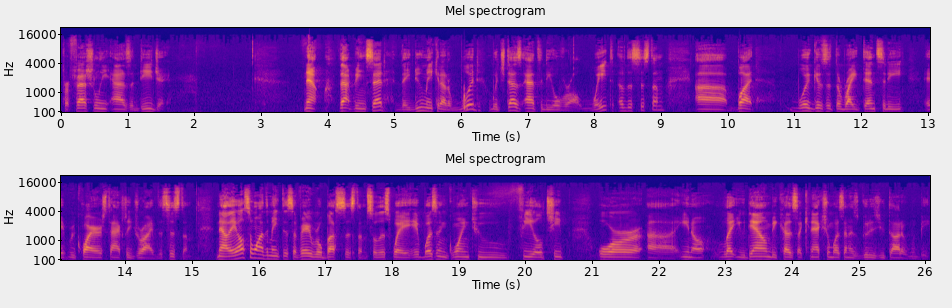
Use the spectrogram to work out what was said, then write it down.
professionally as a DJ. Now, that being said, they do make it out of wood, which does add to the overall weight of the system, uh, but wood gives it the right density it requires to actually drive the system. Now, they also wanted to make this a very robust system, so this way it wasn't going to feel cheap or uh, you know let you down because the connection wasn't as good as you thought it would be.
